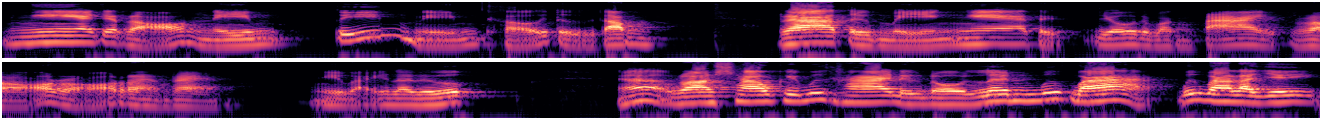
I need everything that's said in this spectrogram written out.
nghe cho rõ niệm, tiếng niệm khởi từ tâm. Ra từ miệng, nghe từ vô từ bằng tay, rõ rõ, ràng ràng. Như vậy là được. Đó. rồi sau khi bước 2 được rồi, lên bước 3 bước 3 là gì?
